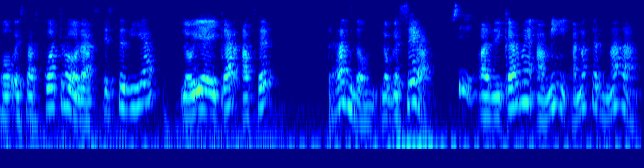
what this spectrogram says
o estas cuatro horas, este día lo voy a dedicar a hacer random, lo que sea, Sí, a dedicarme a mí, a no hacer nada.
